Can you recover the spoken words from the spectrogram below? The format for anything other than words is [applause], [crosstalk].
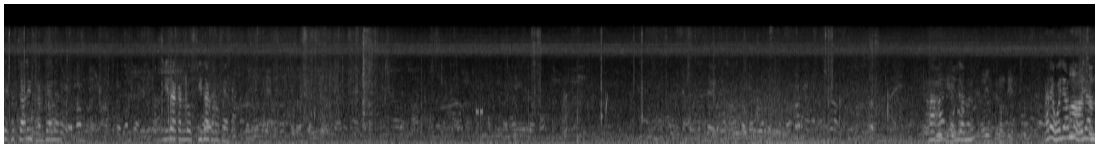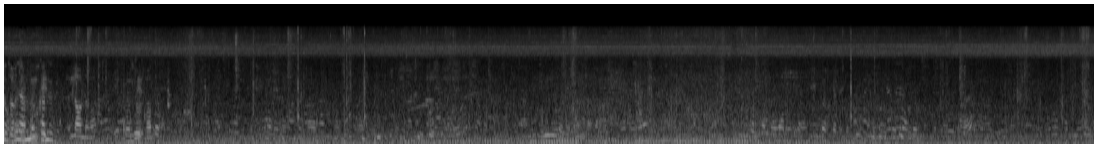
एक सौ चालीस सीधा कर लो सीधा करो पहले हाँ हाँ हो जाने अरे हो जाने हो जाने हो दो, करने दो।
